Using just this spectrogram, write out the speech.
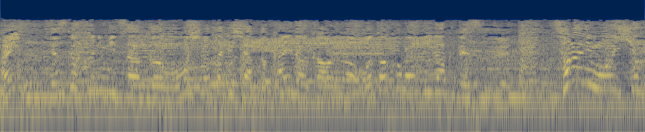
はい。手塚国光桃城武史海道薫の男の美学です。さらにもう一曲。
